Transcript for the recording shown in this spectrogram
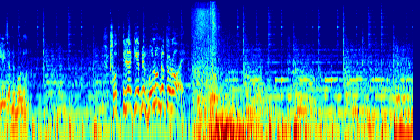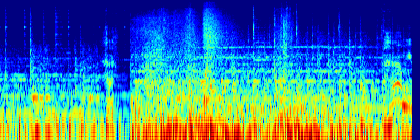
প্লিজ আপনি বলুন। সত্যিটা কি আপনি বলুন, ডক্টর রয়? হ্যাঁ। আমি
